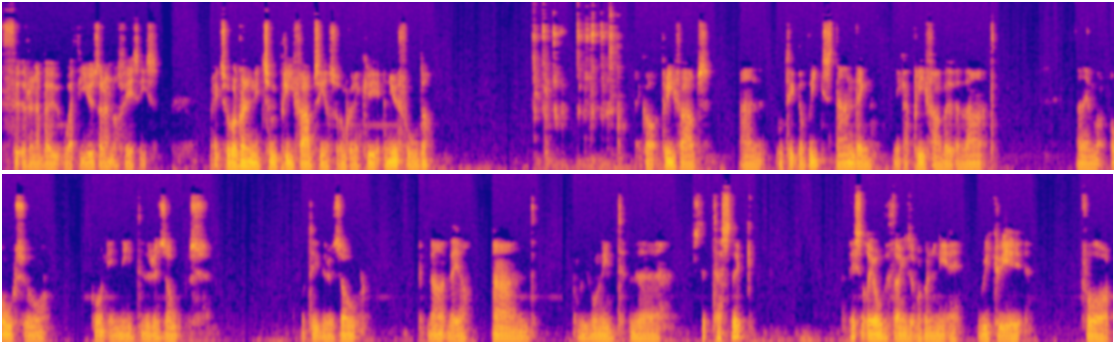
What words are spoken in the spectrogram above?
footering about with user interfaces. Right, so we're going to need some prefabs here, so I'm going to create a new folder. I got prefabs, and we'll take the league standing, make a prefab out of that. And then we're also going to need the results. We'll take the result, put that there, and we will need the statistic. Basically, all the things that we're going to need to recreate for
